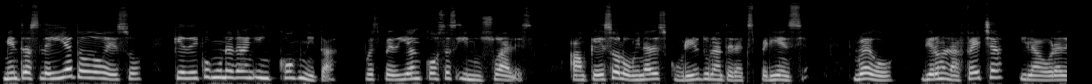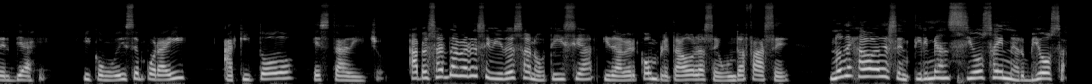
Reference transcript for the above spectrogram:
Mientras leía todo eso, quedé con una gran incógnita, pues pedían cosas inusuales, aunque eso lo vine a descubrir durante la experiencia. Luego dieron la fecha y la hora del viaje. Y como dicen por ahí, aquí todo está dicho. A pesar de haber recibido esa noticia y de haber completado la segunda fase, no dejaba de sentirme ansiosa y nerviosa.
